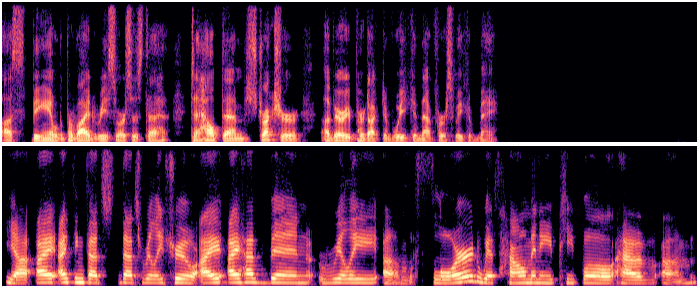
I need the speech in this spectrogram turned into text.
us being able to provide resources to to help them structure a very productive week in that first week of May. Yeah, I, I think that's that's really true. I, I have been really um, floored with how many people have um,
